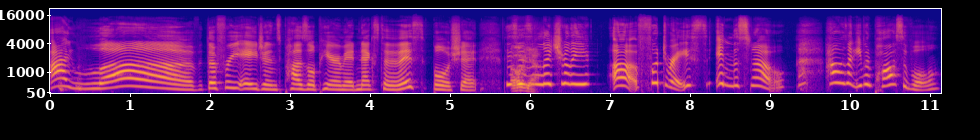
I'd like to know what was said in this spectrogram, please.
I love the free agents puzzle pyramid next to this bullshit. This Oh, is yeah. literally a foot race in the snow. How is that even possible?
